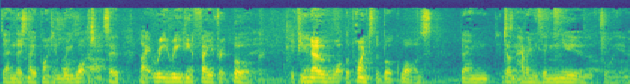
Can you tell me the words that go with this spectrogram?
then there's no point in rewatching. So, like rereading a favourite book, if you yeah. know what the point of the book was, then it doesn't have anything new for you.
